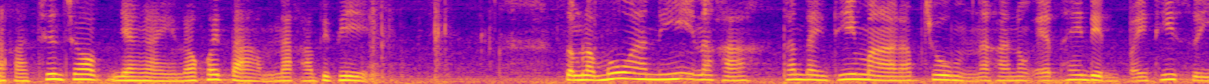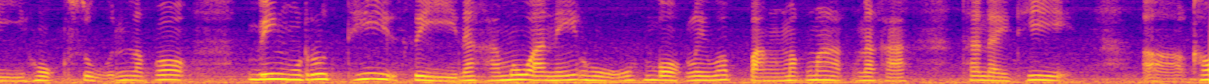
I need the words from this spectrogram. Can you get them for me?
นะคะ ชื่นชอบยังไงแล้วค่อยตามนะคะพี่ๆสำหรับเมื่อวานนี้นะคะ ท่านใดที่มารับชมนะคะน้องแอดให้เด่นไปที่ 460 แล้วก็วิ่งรุดที่ 4 นะคะ เมื่อวานนี้โอ้โหบอกเลยว่าปังมาก ๆ นะคะ ท่านใดที่เอ่อเข้า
